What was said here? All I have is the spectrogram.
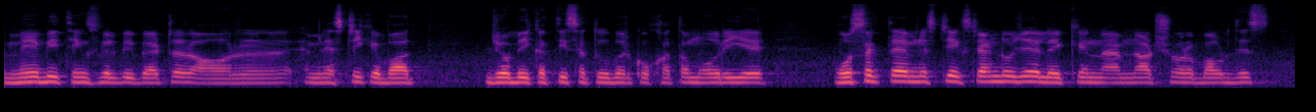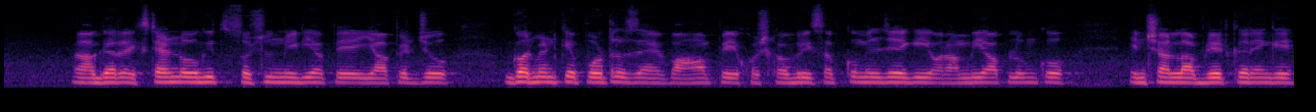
May be things will be better और एमनेस्टी के बाद जो भी इकतीस अक्टूबर को ख़त्म हो रही है, हो सकता है एमनेस्टी एक्सटेंड हो जाए, लेकिन I am not sure about this अगर एक्सटेंड होगी तो सोशल मीडिया पे या फिर जो गवर्नमेंट के पोर्टल्स हैं, वहाँ पे खुशखबरी सबको मिल जाएगी और हम भी आप लोगों को इन अपडेट करेंगे।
